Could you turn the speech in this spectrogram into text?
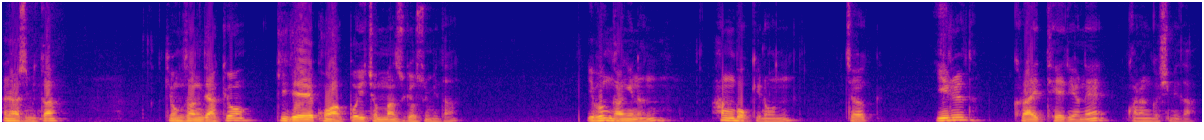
안녕하십니까. 경상대학교 기계공학부의 전만수 교수입니다. 이번 강의는 항복이론, 즉 yield criterion,에 관한 것입니다.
